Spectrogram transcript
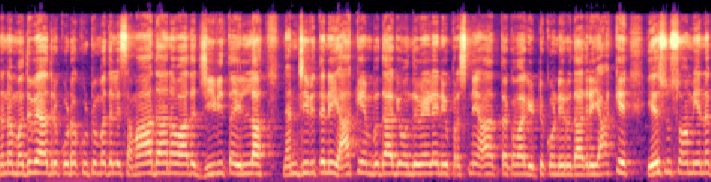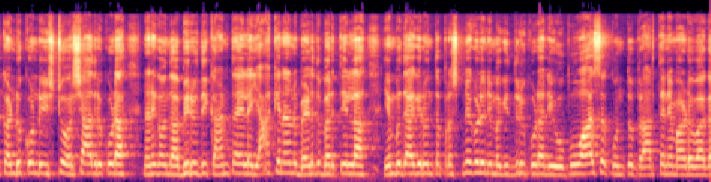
ನನ್ನ ಮದುವೆ ಆದರೂ ಕೂಡ ಕುಟುಂಬದಲ್ಲಿ ಸಮಾಧಾನವಾದ ಜೀವಿತ ಇಲ್ಲ. ನನ್ನ ಜೀವಿತನೇ ಯಾಕೆ ಎಂಬುದಾಗಿ ಒಂದು ವೇಳೆ ನೀವು ಪ್ರಶ್ನೆ ಆತಕವಾಗಿ ಇಟ್ಟುಕೊಂಡಿರುವುದಾದರೆ, ಯಾಕೆ ಯೇಸು ಸ್ವಾಮಿಯನ್ನು ಕಂಡುಕೊಂಡು ಇಷ್ಟು ವರ್ಷ ಆದರೂ ಕೂಡ ನನಗೆ ಒಂದು ಅಭಿವೃದ್ಧಿ ಕಾಣ್ತಾ ಇಲ್ಲ? ಯಾಕೆ ನಾನು ಬೆಳೆದು ಬರ್ತಿಲ್ಲ? ಎಂಬುದಾಗಿರುವಂಥ ಪ್ರಶ್ನೆಗಳು ನಿಮಗಿದ್ರೂ ಕೂಡ ನೀವು ಉಪವಾಸ ಕುಂತು ಪ್ರಾರ್ಥನೆ ಮಾಡುವಾಗ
